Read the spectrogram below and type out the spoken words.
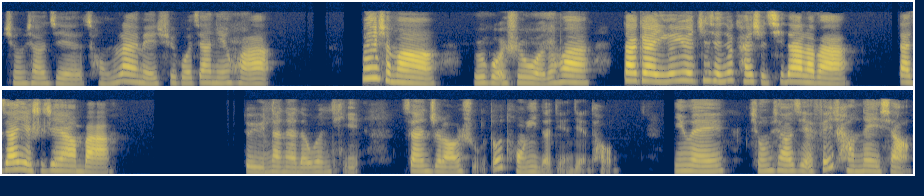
熊小姐从来没去过嘉年华。为什么？如果是我的话，大概一个月之前就开始期待了吧？大家也是这样吧？对于奈奈的问题。三只老鼠都同意的点点头，因为熊小姐非常内向，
